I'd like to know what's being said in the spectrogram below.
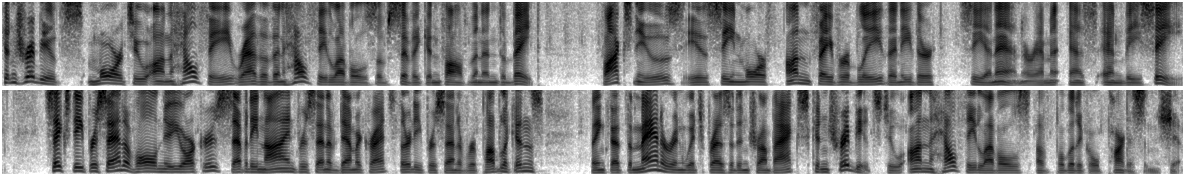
contributes more to unhealthy rather than healthy levels of civic involvement and debate. Fox News is seen more unfavorably than either CNN or MSNBC. 60% of all New Yorkers, 79% of Democrats, 30% of Republicans think that the manner in which President Trump acts contributes to unhealthy levels of political partisanship.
